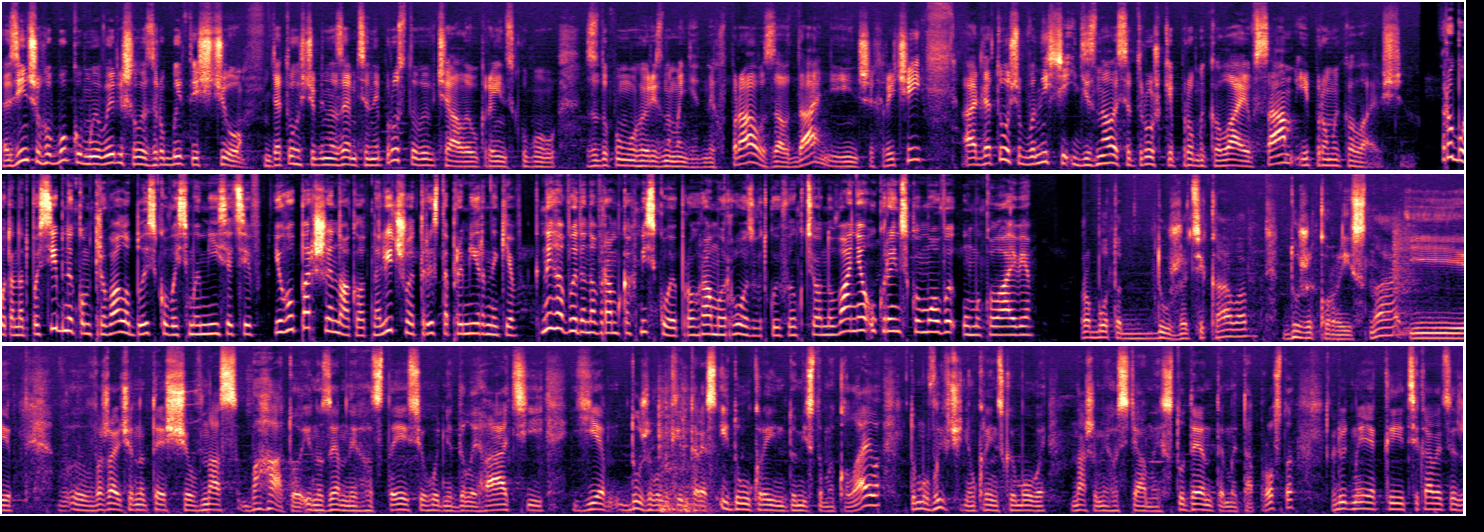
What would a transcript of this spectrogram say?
З іншого боку, ми вирішили зробити що для того, щоб іноземці не просто вивчали українську мову за допомогою різноманітних вправ, завдань і інших речей, а для того, щоб вони ще і дізналися трошки про Миколаїв сам і про Миколаївщину. Робота над посібником тривала близько восьми місяців. Його перший наклад налічує 300 примірників. Книга видана в рамках міської програми розвитку і функціонування української мови у Миколаєві. Робота дуже цікава, дуже корисна і вважаючи на те, що в нас багато іноземних гостей сьогодні, делегацій, є дуже великий інтерес і до України, і до міста Миколаєва. Тому вивчення української мови нашими гостями, студентами та просто людьми, які цікавляться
